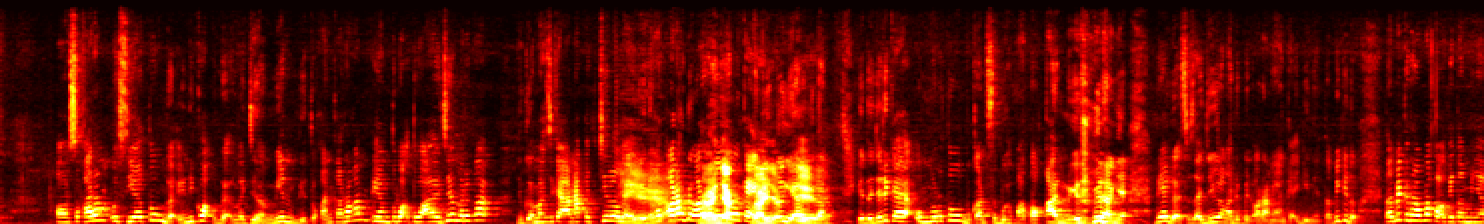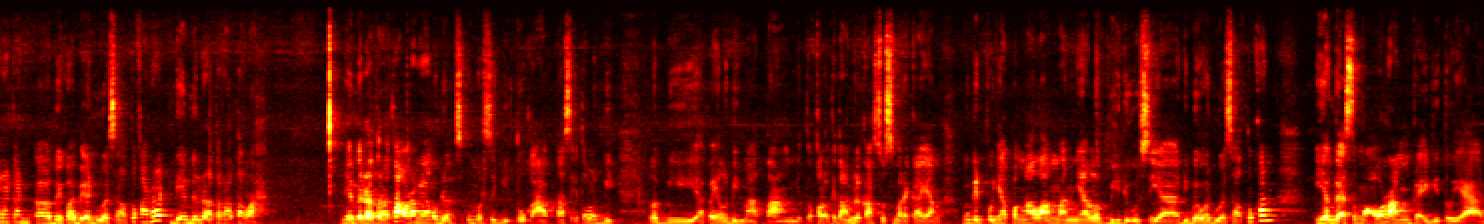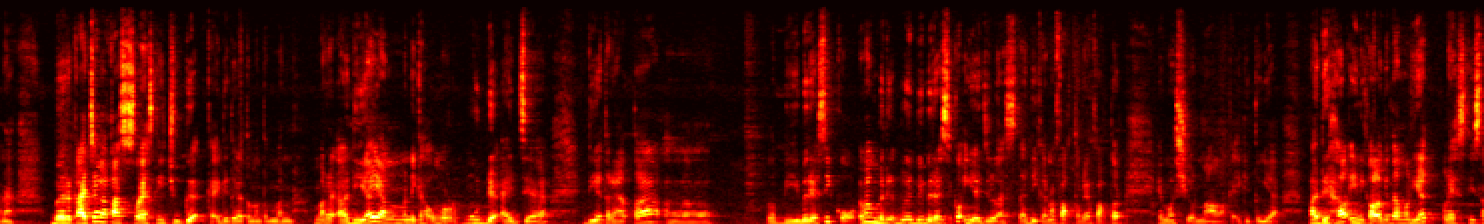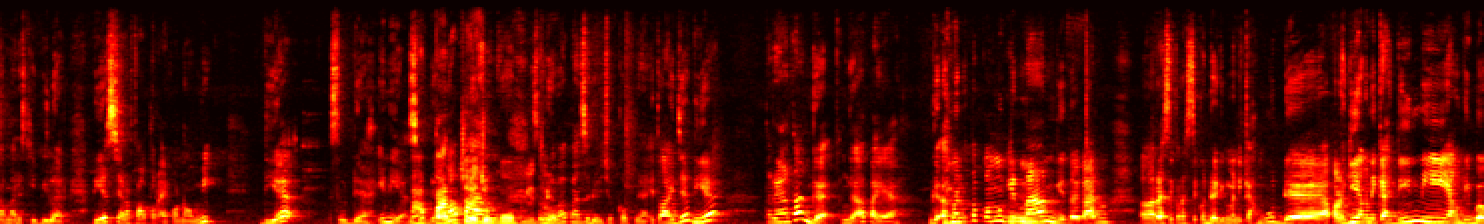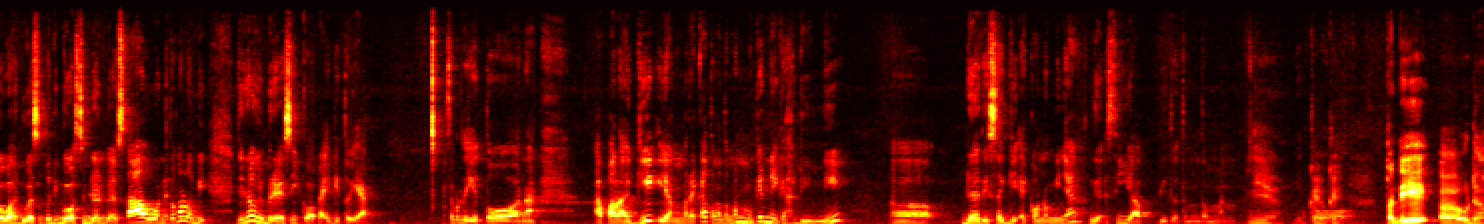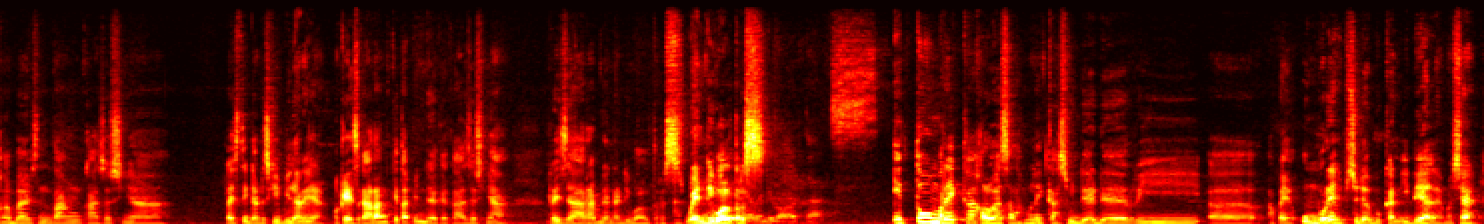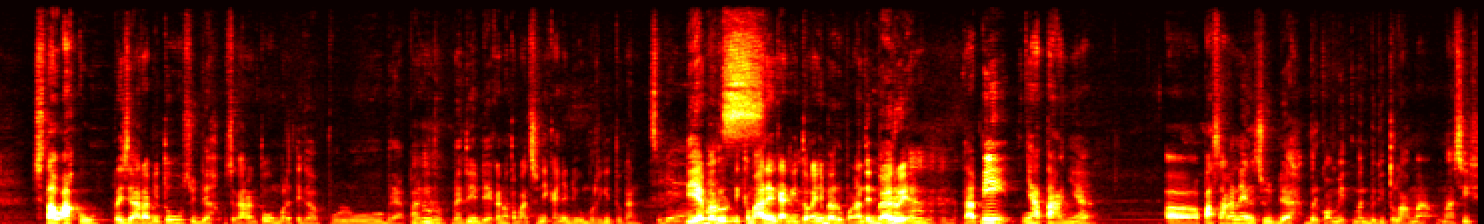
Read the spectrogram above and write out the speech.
oh sekarang usia tuh nggak ini kok nggak ngejamin gitu kan. Karena kan yang tua-tua aja mereka juga masih kayak anak kecil kayak Iya. gitu kan. Orang ada orang Banyak, kayak banyak, gitu ya iya. bilang. Gitu. Jadi kayak umur tuh bukan sebuah patokan gitu bilangnya. Dia agak susah juga ngadepin orang yang kayak gini. Tapi gitu. Tapi kenapa kalau kita menyarankan uh, BKBN 21 karena diambil rata-rata lah diambil rata-rata orang yang udah umur segitu ke atas itu lebih lebih apa ya lebih matang gitu kalau kita ambil kasus mereka yang mungkin punya pengalamannya lebih di usia di bawah 21 kan ya nggak semua orang kayak gitu ya nah berkaca ke kasus Lesti juga kayak gitu ya teman-teman eh, dia yang menikah umur muda aja dia ternyata eh, lebih beresiko. Emang ber- lebih beresiko iya jelas tadi karena faktornya faktor emosional kayak gitu ya. Padahal ini kalau kita ngelihat Lesti sama Rizky Bilar, dia secara faktor ekonomi dia sudah ini ya Mapan, sudah cukup gitu. Sudah mapan sudah cukup. Nah, itu aja dia ternyata nggak nggak apa ya nggak menutup kemungkinan gitu kan eh, resiko-resiko dari menikah muda apalagi yang nikah dini yang di bawah 21 di bawah 19 tahun itu kan lebih jadi lebih beresiko kayak gitu ya seperti itu nah apalagi yang mereka teman-teman mungkin nikah dini eh, dari segi ekonominya nggak siap gitu teman-teman Iya, oke Gitu. oke. Tadi eh, udah ngebahas tentang kasusnya Lesti dan Rizky Bilar ya. Oke, sekarang kita pindah ke kasusnya Reza Arab dan Randy Walters. Wendy Oke, Walters. Wendy Walters Itu mereka kalau nggak salah menikah sudah dari eh, apa ya? Umurnya sudah bukan ideal ya. Maksudnya setahu aku Reza Arab itu sudah sekarang tuh umurnya 30 berapa gitu. Berarti dia kan otomatis nikahnya di umur gitu kan. sudah Dia pas. baru kemarin kan hitungannya baru pengantin baru ya. Tapi nyatanya eh, pasangan yang sudah berkomitmen begitu lama masih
